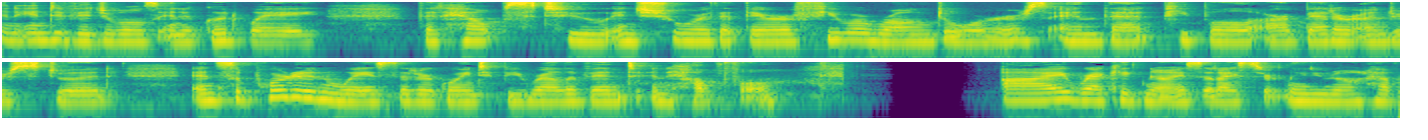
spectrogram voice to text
and individuals in a good way that helps to ensure that there are fewer wrong doors and that people are better understood and supported in ways that are going to be relevant and helpful. I recognize that I certainly do not have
